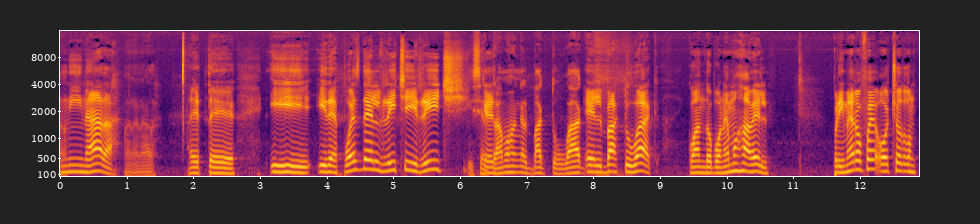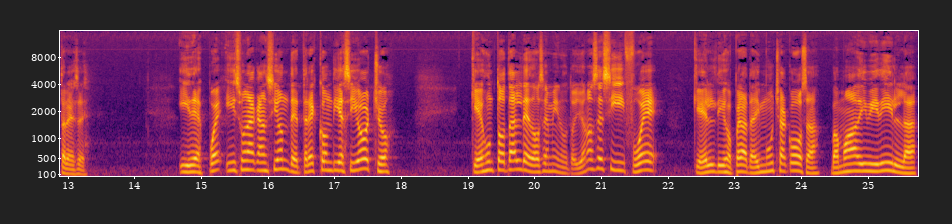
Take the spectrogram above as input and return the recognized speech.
ni nada. Para nada. Este... Y, y después del Richie Rich... Y si entramos en el back-to-back... el back-to-back, cuando ponemos a ver... Primero fue 8 con 13 y después hizo una canción de 3 con 18, que es un total de 12 minutos. Yo no sé si fue que él dijo, espérate, hay mucha cosa, vamos a dividirla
